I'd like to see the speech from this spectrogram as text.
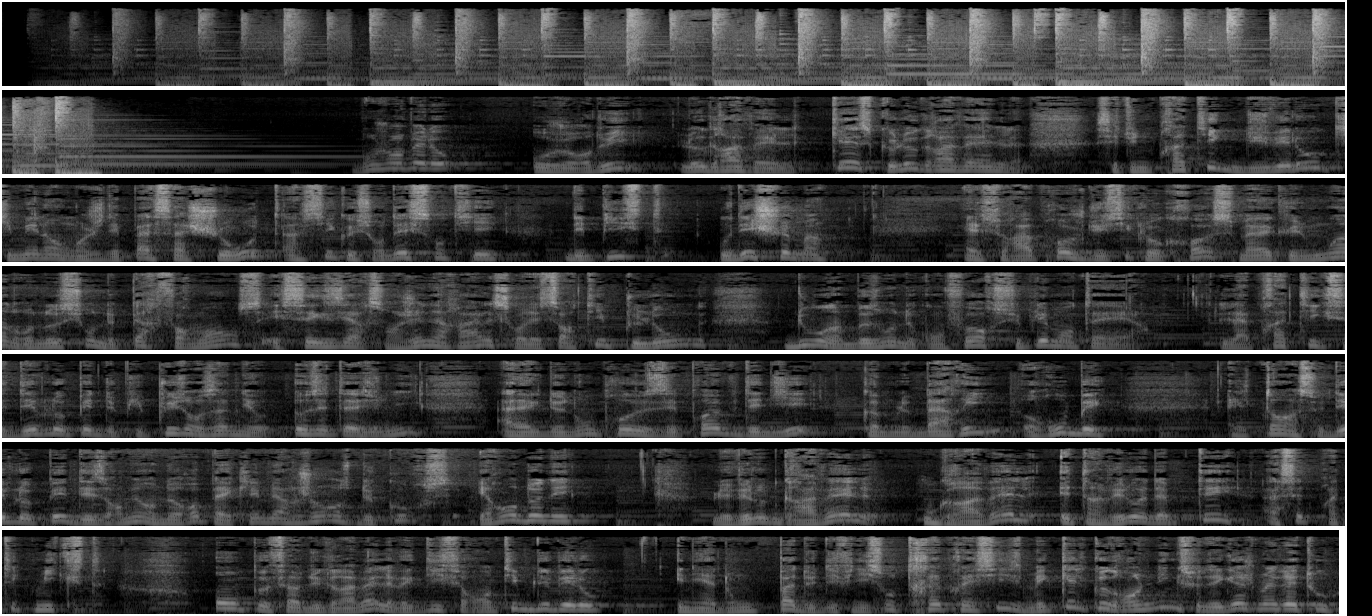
Bonjour vélo. Aujourd'hui, le gravel. Qu'est-ce que le gravel? C'est une pratique du vélo qui mélange des passages sur route ainsi que sur des sentiers, des pistes ou des chemins. Elle se rapproche du cyclocross mais avec une moindre notion de performance et s'exerce en général sur des sorties plus longues, d'où un besoin de confort supplémentaire. La pratique s'est développée depuis plusieurs années aux États-Unis avec de nombreuses épreuves dédiées comme le Barry Roubaix. Elle tend à se développer désormais en Europe avec l'émergence de courses et randonnées. Le vélo de gravel ou gravel est un vélo adapté à cette pratique mixte. On peut faire du gravel avec différents types de vélos. Il n'y a donc pas de définition très précise, mais quelques grandes lignes se dégagent malgré tout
